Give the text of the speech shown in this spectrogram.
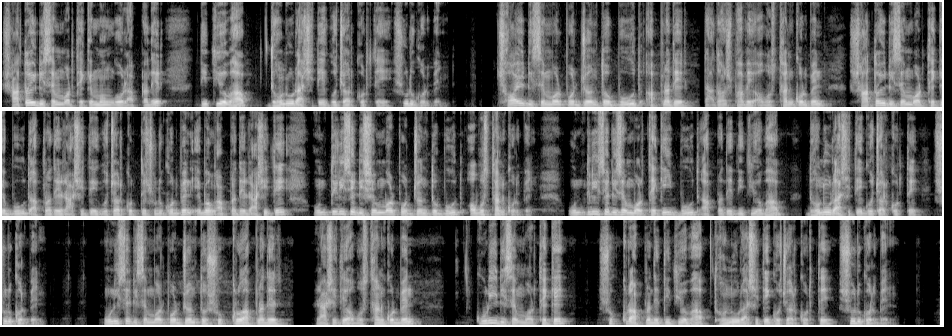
সাতই ডিসেম্বর থেকে মঙ্গল আপনাদের দ্বিতীয় ভাব ধনু রাশিতে গোচর করতে শুরু করবেন। ছয় ডিসেম্বর পর্যন্ত বুধ আপনাদের দ্বাদশভাবে অবস্থান করবেন। সাতই ডিসেম্বর থেকে বুধ আপনাদের রাশিতে গোচর করতে শুরু করবেন এবং আপনাদের রাশিতে উনতিরিশে ডিসেম্বর পর্যন্ত বুধ অবস্থান করবেন। উনত্রিশে ডিসেম্বর থেকেই বুধ আপনাদের দ্বিতীয় ভাব ধনু রাশিতে গোচর করতে শুরু করবেন। উনিশে ডিসেম্বর পর্যন্ত শুক্র আপনাদের রাশিতে অবস্থান করবেন। কুড়ি ডিসেম্বর থেকে শুক্র আপনাদের দ্বিতীয় ভাব ধনু রাশিতে গোচর করতে শুরু করবেন।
